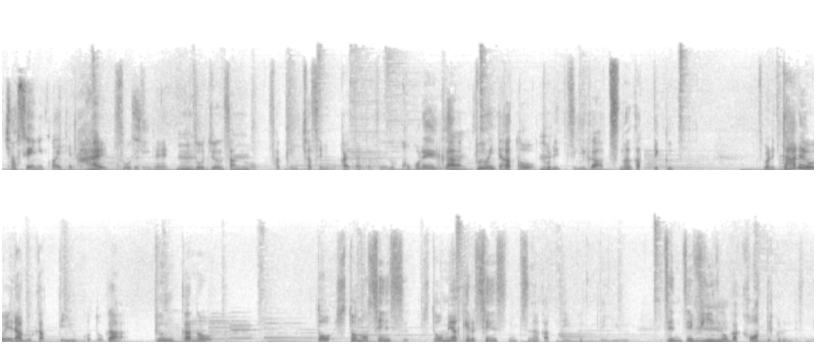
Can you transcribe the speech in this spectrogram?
茶世に書いてた。はい、そうですね、うん。伊藤潤さんの作品、茶世にも書いてあったんですけど、これがうん。文化と取り次ぎがつながっていく、つまり誰を選ぶかっていうことが、文化のと人のセンス、人を見分けるセンスにつながっていくっていう、全然フィールドが変わってくるんですね、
